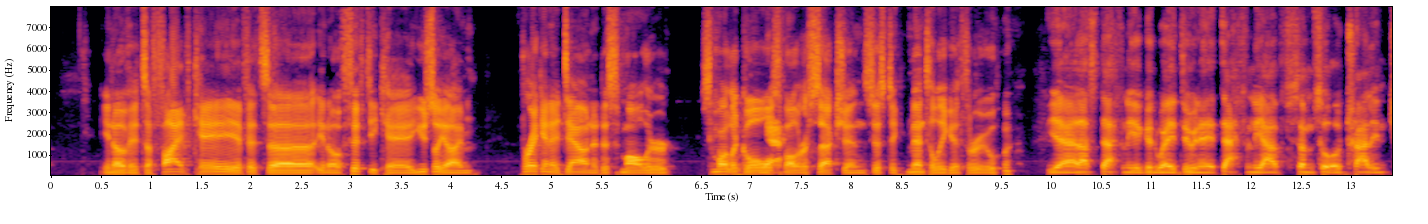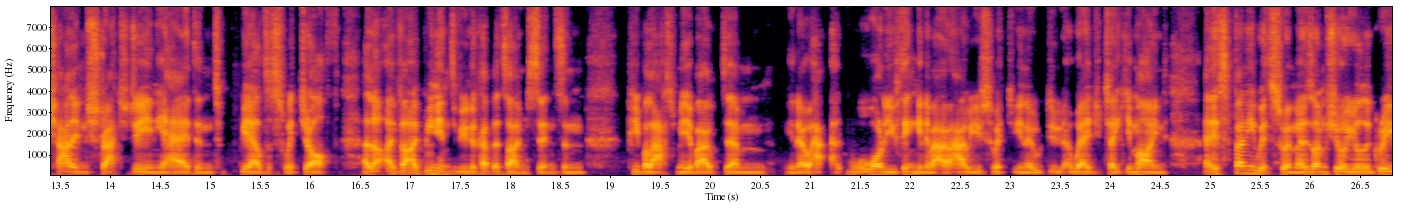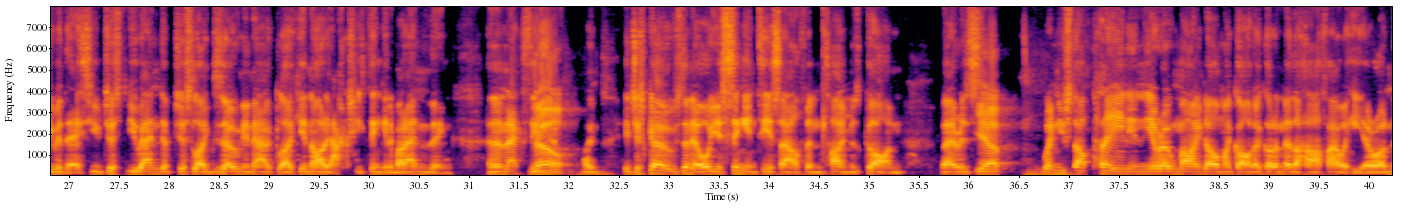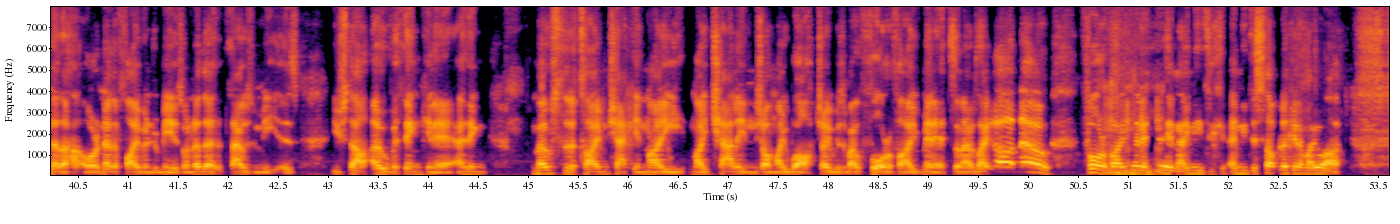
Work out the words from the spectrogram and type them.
you know, if it's a 5K, if it's a you know 50K, usually I'm breaking it down into smaller smaller goals, Yeah. smaller sections, just to mentally get through. Yeah, that's definitely a good way of doing it. Definitely have some sort of challenge challenge strategy in your head and to be able to switch off. A lot. I've I've been interviewed a couple of times since, and people ask me about um, you know, ha- what are you thinking about? How you switch? You know, do, where do you take your mind? And it's funny with swimmers. I'm sure you'll agree with this. You just you end up just like zoning out, like you're not actually thinking about anything. And the next thing, you know, No. it just goes, doesn't it? Or you're singing to yourself, and time is gone. Whereas yep. when you start playing in your own mind, oh my god, I got another half hour here, or another or another 500 meters, or another thousand meters, you start overthinking it. I think most of the time, checking my my challenge on my watch, I was about four or five minutes, and I was like, oh no, four or five minutes in, I need to I need to stop looking at my watch.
